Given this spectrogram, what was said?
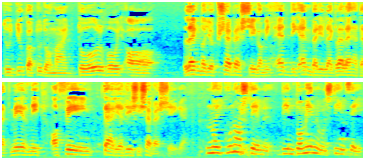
tudjuk a tudománytól, hogy a legnagyobb sebesség, amit eddig emberileg le lehetett mérni, a fény terjedési sebessége. Noi cunoaștem din domeniul științei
